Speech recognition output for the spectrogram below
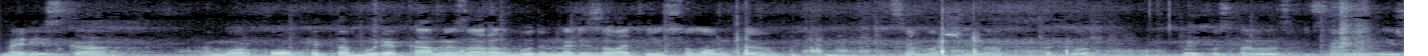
Нарізка морковки та буряка. Ми зараз будемо нарізувати її соломкою. Ця машина також ми поставили спеціальний ніж.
